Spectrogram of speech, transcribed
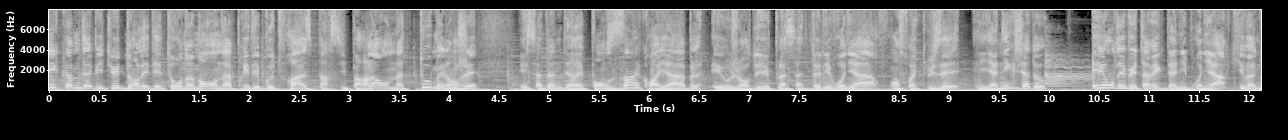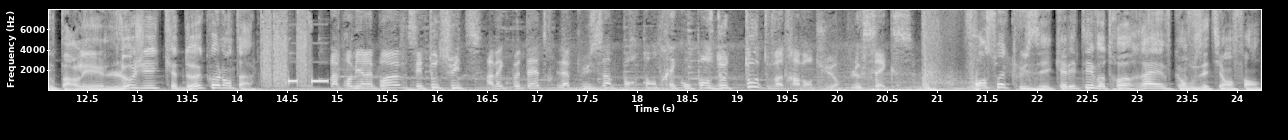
Et comme d'habitude, dans les détournements, on a pris des bouts de phrases par-ci par-là, on a tout mélangé et ça donne des réponses incroyables. Et aujourd'hui, place à Denis Brognard, François Cluzet et Yannick Jadot. Et on débute avec Denis Brognard qui va nous parler logique de Colanta. La première épreuve, c'est tout de suite, avec peut-être la plus importante récompense de toute votre aventure, le sexe. François Cluzet, quel était votre rêve quand vous étiez enfant?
